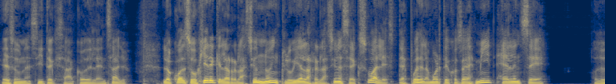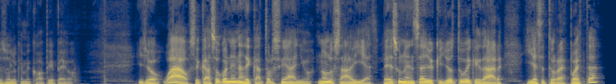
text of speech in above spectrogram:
Es una cita que sacó del ensayo. Lo cual sugiere que la relación no incluía las relaciones sexuales. Después de la muerte de José Smith, Helen C. O eso es lo que me copio y pego. Y yo, wow, se casó con nenas de 14 años, no lo sabías. Lees un ensayo que yo tuve que dar y esa es tu respuesta.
